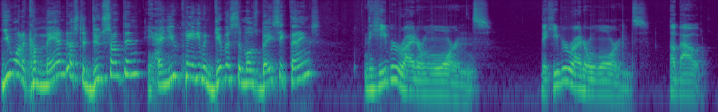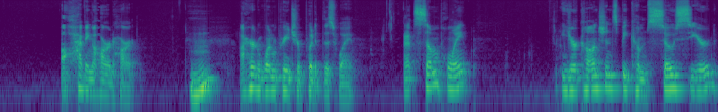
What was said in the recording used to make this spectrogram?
you want to command us to do something, Yeah. and you can't even give us the most basic things. the hebrew writer warns the hebrew writer warns about having a hard heart i heard one preacher put it this way at some point your conscience becomes so seared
